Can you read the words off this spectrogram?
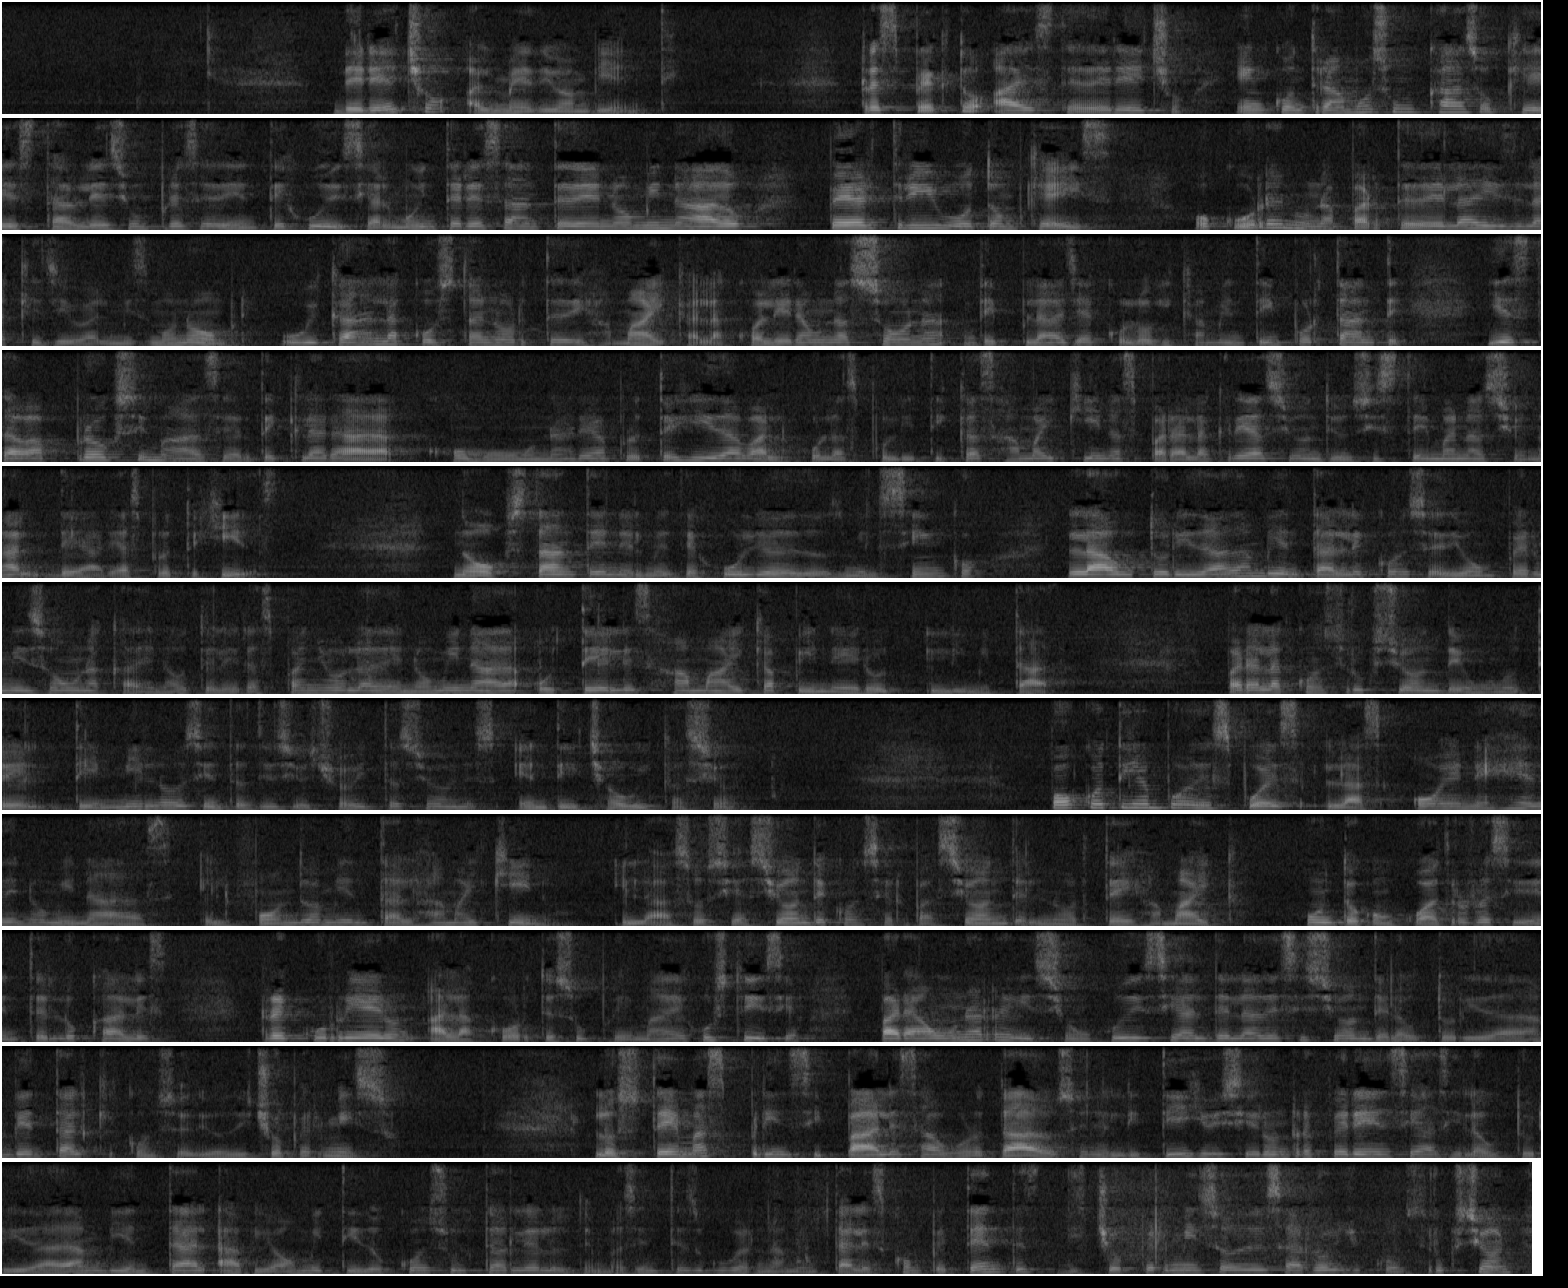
Derecho al medio ambiente. Respecto a este derecho, encontramos un caso que establece un precedente judicial muy interesante denominado Per Tree Bottom Case ocurre en una parte de la isla que lleva el mismo nombre, ubicada en la costa norte de Jamaica, la cual era una zona de playa ecológicamente importante y estaba próxima a ser declarada como un área protegida bajo las políticas jamaiquinas para la creación de un sistema nacional de áreas protegidas. No obstante, en el mes de julio de 2005, la autoridad ambiental le concedió un permiso a una cadena hotelera española denominada Hoteles Jamaica Pinero Limitada para la construcción de un hotel de 1.918 habitaciones en dicha ubicación. Poco tiempo después, las ONG denominadas el Fondo Ambiental Jamaiquino y la Asociación de Conservación del Norte de Jamaica, junto con cuatro residentes locales, recurrieron a la Corte Suprema de Justicia para una revisión judicial de la decisión de la autoridad ambiental que concedió dicho permiso. Los temas principales abordados en el litigio hicieron referencia a si la autoridad ambiental había omitido consultarle a los demás entes gubernamentales competentes dicho permiso de desarrollo y construcción,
